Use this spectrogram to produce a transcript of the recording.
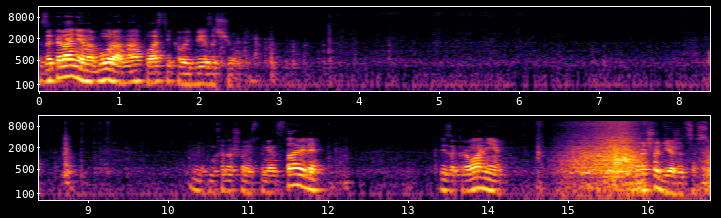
Запирание набора на пластиковые две защелки. Мы хорошо инструмент ставили. При закрывании хорошо держится все.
